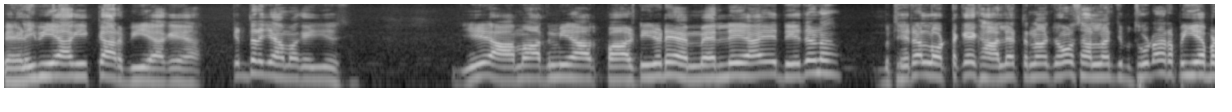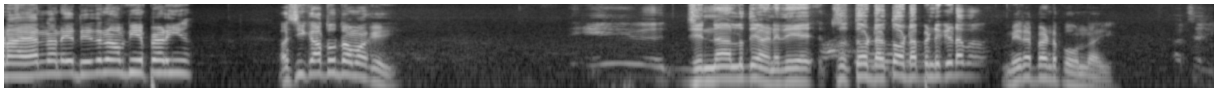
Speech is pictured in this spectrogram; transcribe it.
ਪੈਲੀ ਵੀ ਆ ਗਈ ਘਰ ਵੀ ਆ ਗਿਆ ਕਿੱਧਰ ਜਾਵਾਂਗੇ ਜੀ ਅਸੀਂ? ਇਹ ਆਮ ਆਦਮੀ ਪਾਰਟੀ ਜਿਹੜੇ ਐਮਐਲਏ ਆ ਇਹ ਦੇ ਦੇਣ। ਬਥੇਰਾ ਲੁੱਟ ਕੇ ਖਾ ਲਿਆ ਤਿੰਨਾਂ ਚੌਂ ਸਾਲਾਂ ਚ ਥੋੜਾ ਰੁਪਈਆ ਬਣਾਇਆ ਇਹਨਾਂ ਨੇ ਇਹ ਦੇ ਦੇਣ ਆਪਦੀਆਂ ਪੈਲੀਆਂ। ਅਸੀਂ ਕਾਹਤੋਂ ਦਵਾਂਗੇ ਜੀ? ਇਹ ਜਿੰਨਾ ਲੁਧਿਆਣੇ ਦੇ ਤੁਹਾਡਾ ਤੁਹਾਡਾ ਪਿੰਡ ਕਿਹੜਾ ਮੇਰਾ ਪਿੰਡ ਪੋਨਾ ਜੀ। ਅੱਛਾ ਜੀ।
